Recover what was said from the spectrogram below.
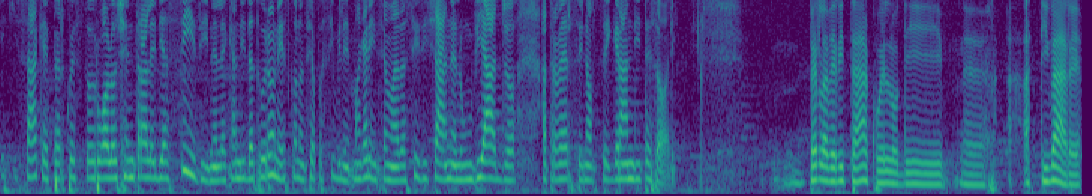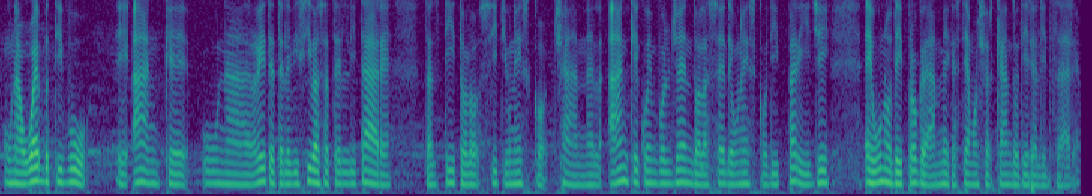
E chissà che per questo ruolo centrale di Assisi nelle candidature UNESCO non sia possibile, magari insieme ad Assisi Channel, un viaggio attraverso i nostri grandi tesori. Per la verità quello di eh, attivare una web tv e anche una rete televisiva satellitare dal titolo Siti UNESCO Channel, anche coinvolgendo la sede UNESCO di Parigi, è uno dei programmi che stiamo cercando di realizzare.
